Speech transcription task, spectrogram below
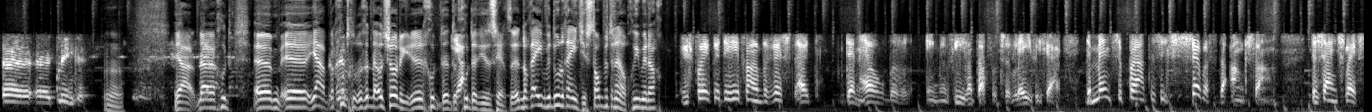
eh, eh, klinken. Ja. Ja, nou ja, goed. Ehm, eh, ja, goed, goed, nou, sorry, goed, goed dat je dat zegt. Nog even, we doen nog eentje. Stand.nl, goedemiddag. Ik spreek met de heer Van de Rest uit Den Helder in mijn 84e levensjaar. De mensen praten zichzelf de angst aan. Er zijn slechts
